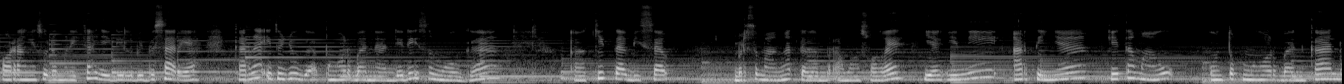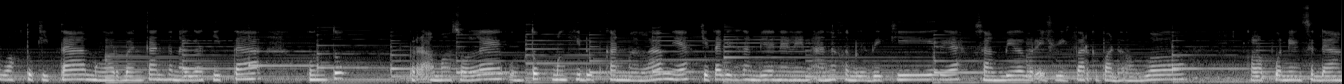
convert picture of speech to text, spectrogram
orang yang sudah menikah jadi lebih besar ya, karena itu juga pengorbanan. Jadi semoga uh, kita bisa bersemangat dalam beramal soleh. Yang ini artinya kita mau untuk mengorbankan waktu kita, mengorbankan tenaga kita untuk beramal soleh untuk menghidupkan malam ya kita bisa sambil nenenin anak sambil zikir ya sambil beristighfar kepada Allah kalaupun yang sedang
